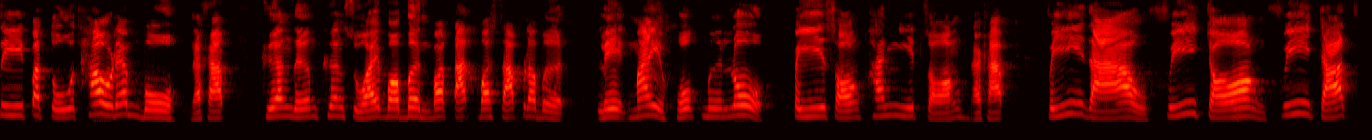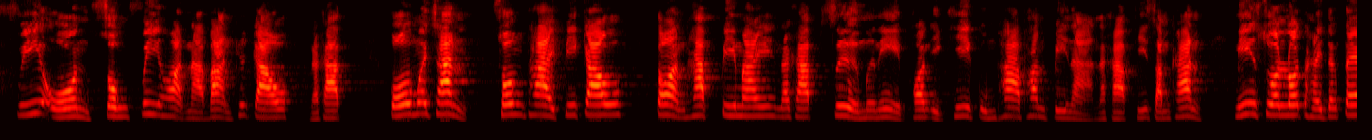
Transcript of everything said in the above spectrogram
4ประตูเท่าแรมโบนะครับ เครื่องเดิมเครื่องสวยบอเบิลบอตัดบอซับระเบิด เลขไม่60,000โล ปี 2022 นะครับฟรีดาวฟรีจองฟรีจัดฟรีโอนส่งฟรีฮอดหน้าบ้านคือเก่านะครับ โปรโมชั่นส่งท้ายปีเก่าต้อนรับปีใหม่นะครับ ซื้อมือนี้พรอีกที่กุมภาพันธ์ปีหน้านะครับ ที่สำคัญมีส่วนลดให้ตั้งแต่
